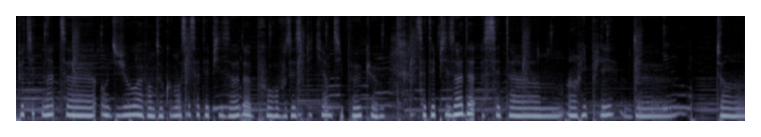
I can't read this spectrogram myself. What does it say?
petite note euh, audio avant de commencer cet épisode pour vous expliquer un petit peu que cet épisode, c'est un, un, replay d'un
